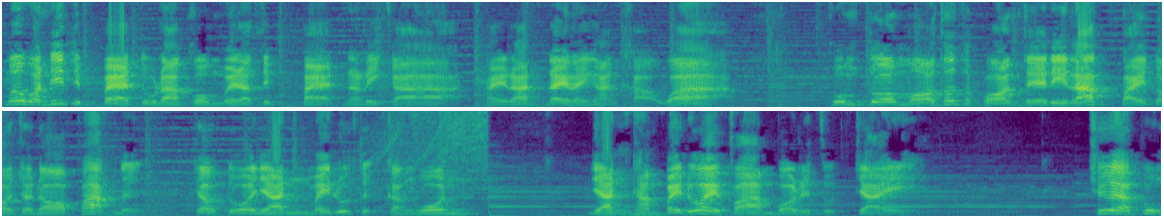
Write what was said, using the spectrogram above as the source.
เมื่อวันที่ 18 ตุลาคมเวลา 18 นาฬิกาไทยรัฐได้รายงานข่าวว่า คุมตัวหมอทศพรเสรีรักษ์ไปตชดอภาคหนึ่ง เจ้าตัวยันไม่รู้สึกกังวล ยันทำไปด้วยความบริสุทธิ์ใจ เชื่อพรุ่ง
